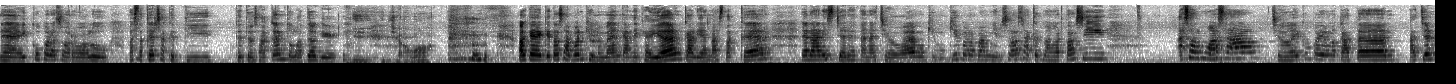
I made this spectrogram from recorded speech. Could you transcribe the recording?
Nah, iku para swara walu. Mas Tegar saged didadosaken tulodo nggih. Nggih, insyaallah. Oke, kita sampun gineman kanthi gayeng kalian Mas Tegar ngenani sejarah tanah Jawa. Mugi-mugi para pamirsa saged mangertosi asal muasal Jawa iku kaya mekaten. Lajeng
